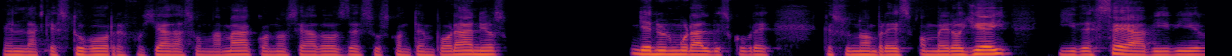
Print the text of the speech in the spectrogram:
en la que estuvo refugiada su mamá, conoce a dos de sus contemporáneos y en un mural descubre que su nombre es Homero J y desea vivir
